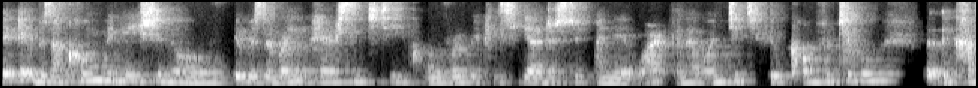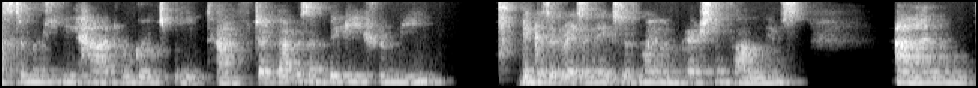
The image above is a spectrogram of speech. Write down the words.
it, it was a combination of it was the right person to take over because he understood my network and I wanted to feel comfortable that the customers we had were going to be looked after. That was a biggie for me because it resonates with my own personal values. And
